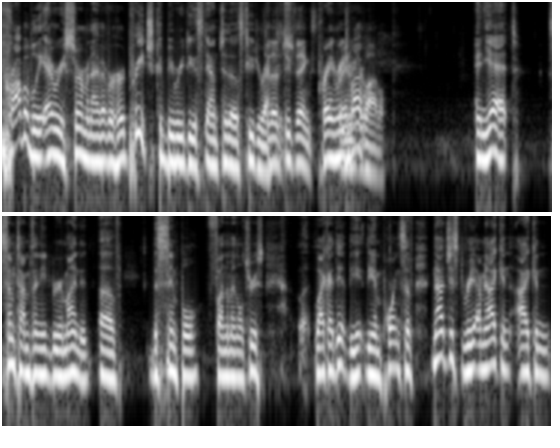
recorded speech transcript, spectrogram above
Probably every sermon I've ever heard preached could be reduced down to those two directives. Those two things. Pray and read, your, Bible. And yet, sometimes I need to be reminded of the simple fundamental truths. Like I did, the the importance of not just read I mean I can I can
